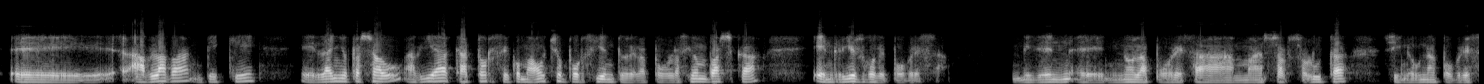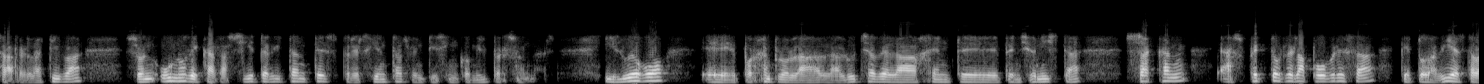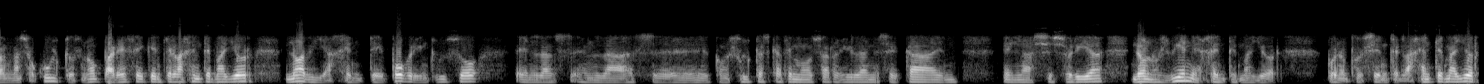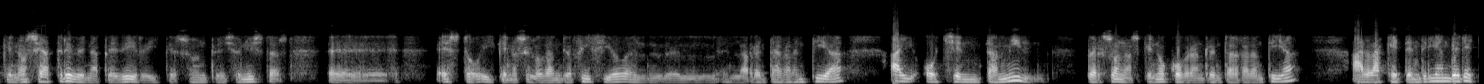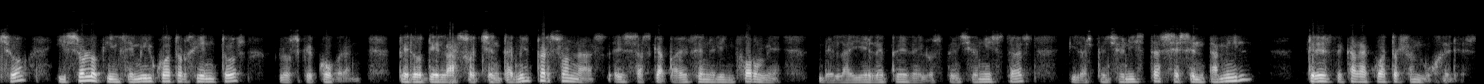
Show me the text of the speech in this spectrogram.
eh, hablaba de que el año pasado había 14,8% de la población vasca en riesgo de pobreza. Miden eh, no la pobreza más absoluta, sino una pobreza relativa. Son uno de cada siete habitantes, 325.000 personas. Y luego, eh, por ejemplo, la, la lucha de la gente pensionista sacan aspectos de la pobreza que todavía estaban más ocultos, ¿no? Parece que entre la gente mayor no había gente pobre, incluso en las, en las eh, consultas que hacemos a Regila NSK en, en la asesoría, no nos viene gente mayor. Bueno, pues entre la gente mayor que no se atreven a pedir y que son pensionistas eh, esto y que no se lo dan de oficio en la renta de garantía, hay 80.000 personas que no cobran renta de garantía, a la que tendrían derecho y solo 15.400 los que cobran. Pero de las 80.000 personas, esas que aparecen en el informe de la ILP de los pensionistas y las pensionistas, 60.000, tres de cada cuatro son mujeres.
